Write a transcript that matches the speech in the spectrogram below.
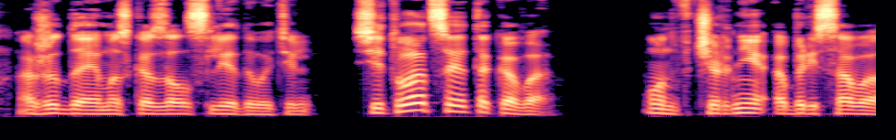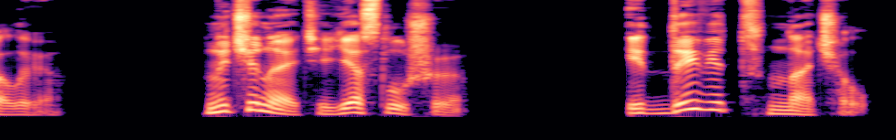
— ожидаемо сказал следователь. «Ситуация такова». Он в черне обрисовал ее. «Начинайте, я слушаю». И Дэвид начал.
